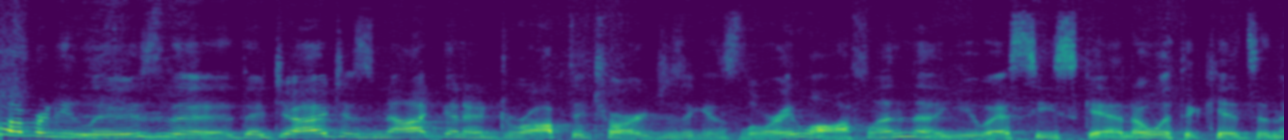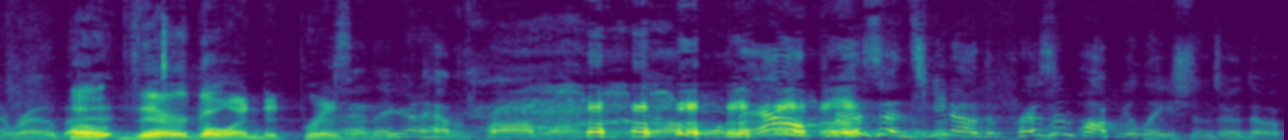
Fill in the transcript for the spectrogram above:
celebrity news, the, the judge is not going to drop the charges against Lori Loughlin, the USC scandal with the kids in the Oh, they're going to Yeah, prison. they're going to have a problem. well, now prisons, you know, the prison populations are the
